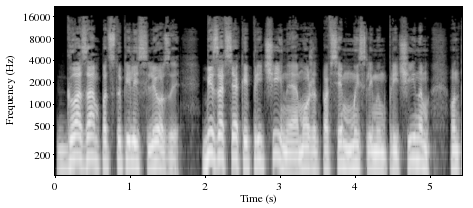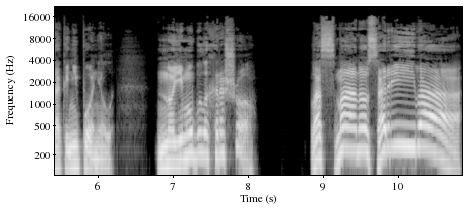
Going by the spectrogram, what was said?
К глазам подступили слезы, безо всякой причины, а может, по всем мыслимым причинам, он так и не понял. Но ему было хорошо. «Ласманос Арива!»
